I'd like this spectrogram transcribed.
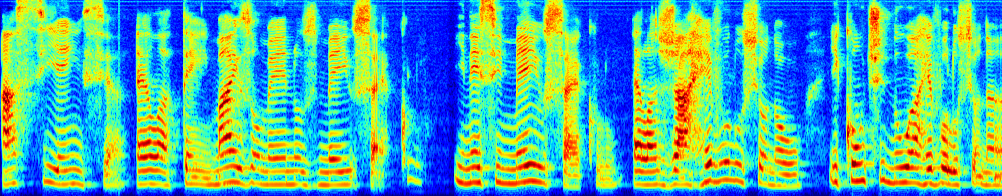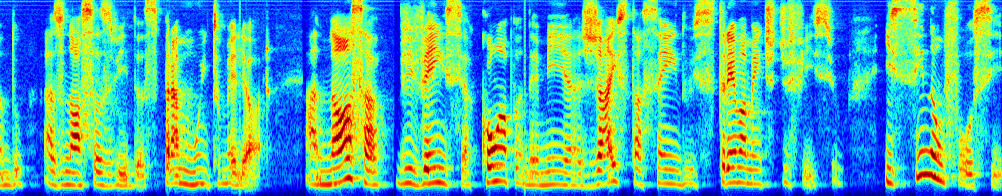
a ciência ela tem mais ou menos meio século. E nesse meio século, ela já revolucionou e continua revolucionando as nossas vidas para muito melhor. A nossa vivência com a pandemia já está sendo extremamente difícil e se não fosse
